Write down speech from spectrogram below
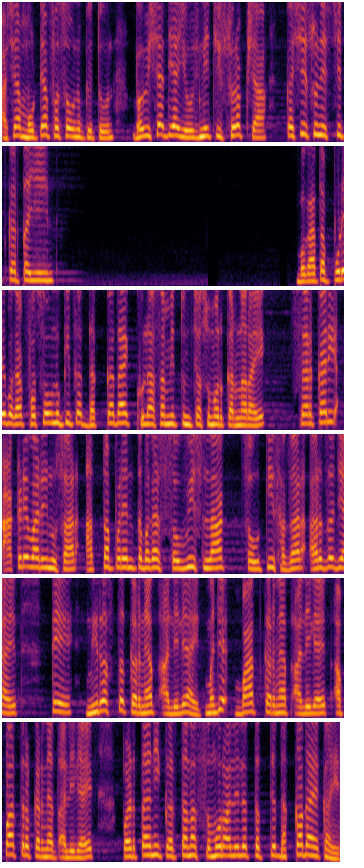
अशा मोठ्या फसवणुकीतून भविष्यात या योजनेची सुरक्षा कशी सुनिश्चित करता येईल? बघा आता पुढे बघा फसवणुकीचा धक्कादायक खुलासा मी तुमच्यासमोर करणार आहे. सरकारी आकडेवारीनुसार आत्तापर्यंत बघा सव्वीस लाख चौतीस हजार अर्ज जे आहेत ते निरस्त करण्यात आलेले आहेत. म्हणजे बाद करण्यात आलेले आहेत अपात्र करण्यात आलेले आहेत. पडताळणी करताना समोर आलेलं तथ्य धक्कादायक आहे.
